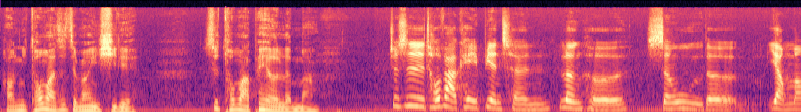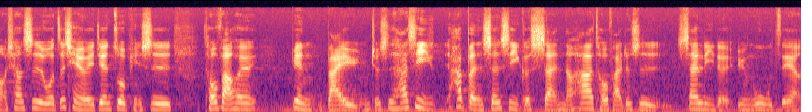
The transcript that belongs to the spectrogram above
好，你头发是怎么样一系列？是头发配合人吗？就是头发可以变成任何生物的样貌，像是我之前有一件作品是头发会变白云，就是它是以它本身是一个山，然后它的头发就是山里的云雾这样。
